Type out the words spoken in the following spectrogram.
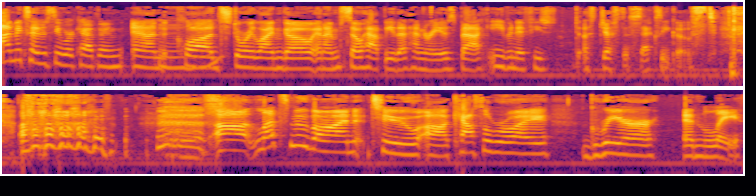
I'm excited to see where Catherine and Mm-hmm. Claude's storyline go, and I'm so happy that Henry is back, even if he's just a sexy ghost. Uh, let's move on to uh, Castleroy, Greer, and Leith.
